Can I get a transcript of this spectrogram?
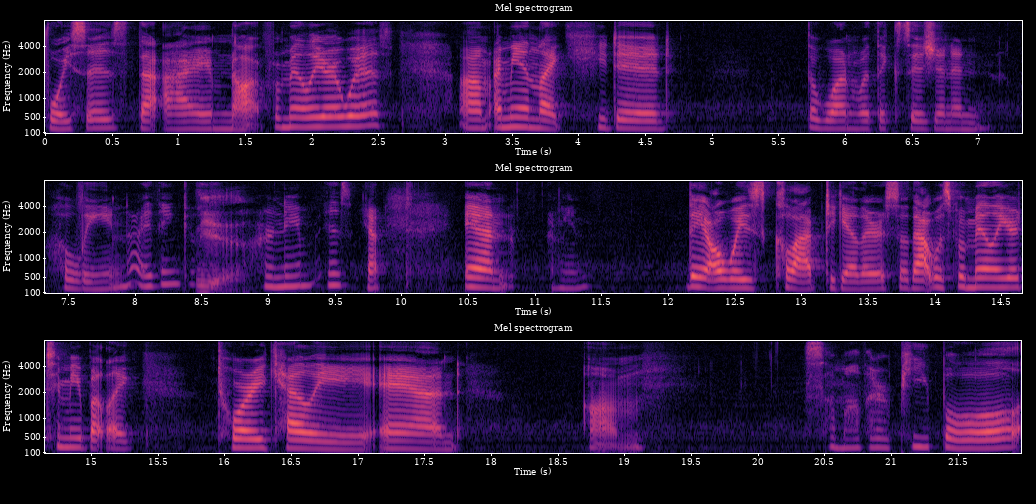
voices that I'm not familiar with. Um I mean like he did the one with Excision and Haliene, I think yeah. her name is. Yeah. And I mean, they always collab together, so that was familiar to me, but like Tori Kelly and um some other people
